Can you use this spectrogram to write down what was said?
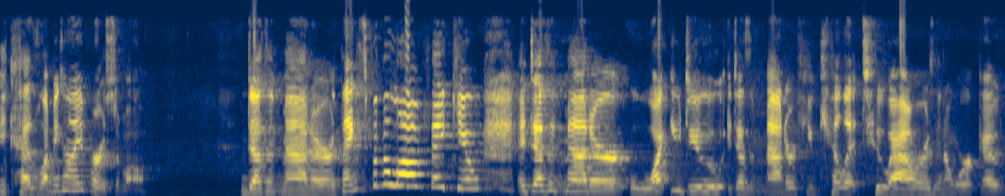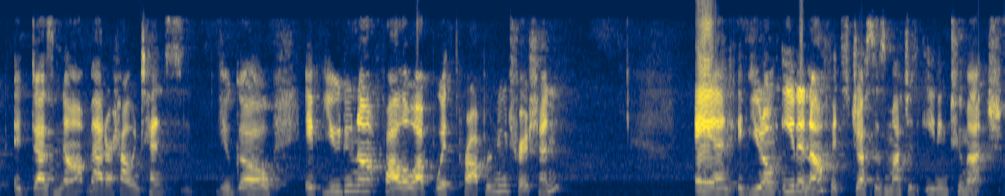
because let me tell you first of all, doesn't matter. Thanks for the love. Thank you. It doesn't matter what you do. It doesn't matter if you kill it two hours in a workout. It does not matter how intense you go. If you do not follow up with proper nutrition, and if you don't eat enough, it's just as much as eating too much.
